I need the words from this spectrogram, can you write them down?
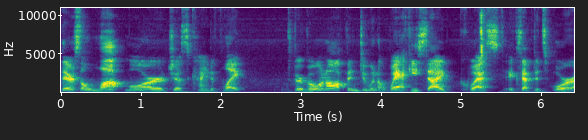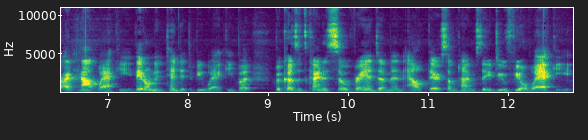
there's a lot more just kind of like they're going off and doing a wacky side quest, except it's horror. I'm not wacky. They don't intend it to be wacky, but because it's kind of so random and out there, sometimes they do feel wacky.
